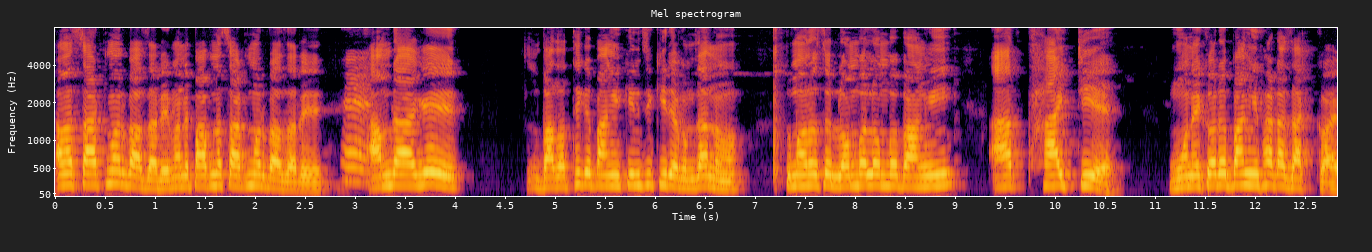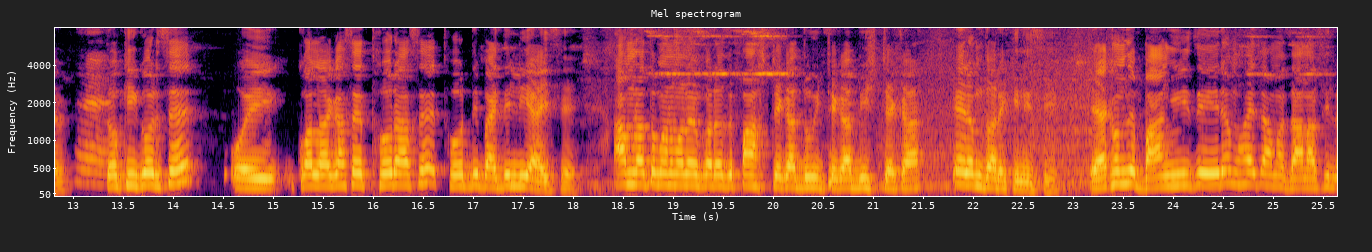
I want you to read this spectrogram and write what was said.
আমার চাটমার বাজারে মানে পাবনা চাটমার বাজারে হ্যাঁ। আমরা আগে বাজার থেকে বাঙি কিনছি কীরকম জানো? তোমার হচ্ছে লম্বা লম্বা বাঙি আর ফাইটিয়ে মনে করো বাঙি ফাটা যাক কয়। হ্যাঁ। তো কি করছে? ওই কলার গাছে থোর আছে থোর দিয়ে বাইরে লিয়ে আইছে। আমরা তোমার মনে করো যে পাঁচ টাকা দুই টাকা বিশ টাকা এরম দরে কিনেছি। এখন যে বাঙি যে এরম হয় যে আমার জানা ছিল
